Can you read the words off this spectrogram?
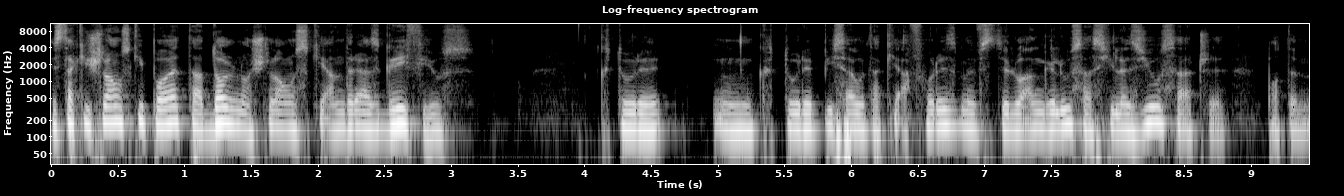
Jest taki śląski poeta, dolnośląski, Andreas Gryfius, który, mm, który pisał takie aforyzmy w stylu Angelusa Silesiusa, czy potem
